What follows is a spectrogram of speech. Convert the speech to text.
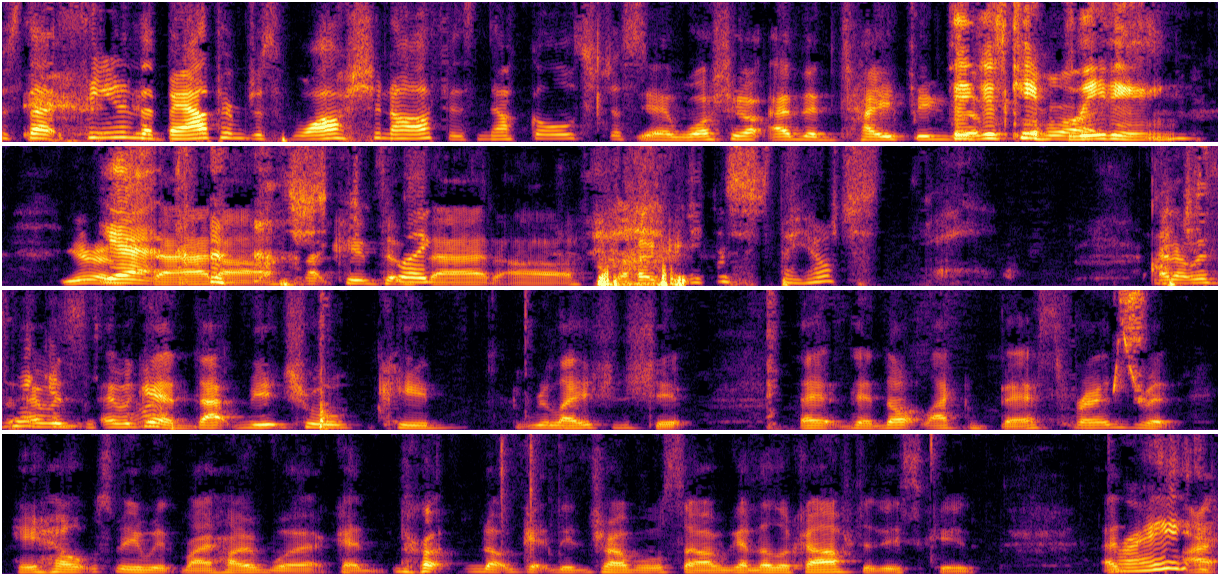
Just that scene in the bathroom, just washing off his knuckles. Just yeah, washing off and then taping. They them. just keep like, bleeding. You're a Yeah. badass. That kid's a Like- badass. Like, they just they don't just. I and it was, it was, it's and again, that mutual kid relationship. They, they're not like best friends, but he helps me with my homework and not, not getting in trouble. So I'm going to look after this kid. And Right? I,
